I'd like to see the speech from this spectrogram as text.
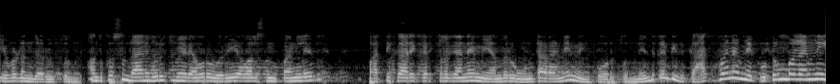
ఇవ్వడం జరుగుతుంది. అందుకోసం దాని గురించి మీరు ఎవరు వరి అవ్వాల్సిన పని లేదు. పార్టీ కార్యకర్తలుగానే మీ అందరూ ఉంటారని నేను కోరుతుంది. ఎందుకంటే ఇది కాకపోయినా మీ కుటుంబాలన్నీ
